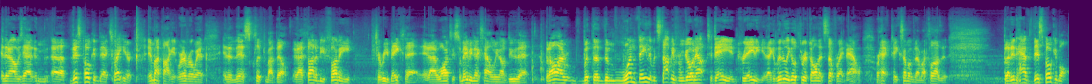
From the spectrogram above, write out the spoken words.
and then I always had and, uh, this Pokedex right here in my pocket wherever I went, and then this clipped my belt. And I thought it'd be funny to remake that, and I want to. So maybe next Halloween I'll do that. But all I, but the the one thing that would stop me from going out today and creating it, I could literally go thrift all that stuff right now, or heck, take some of it out of my closet. But I didn't have this Pokeball,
